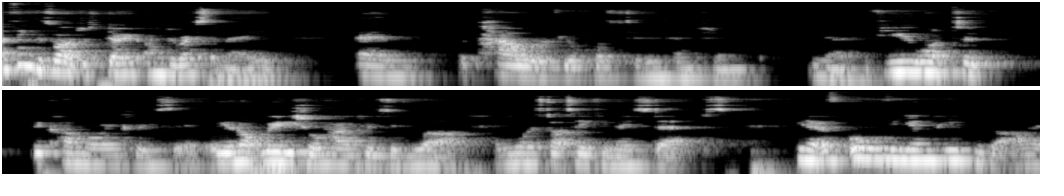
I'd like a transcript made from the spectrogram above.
I think as well, just don't underestimate um, the power of your positive intention. You know, if you want to become more inclusive, or you're not really sure how inclusive you are, and you want to start taking those steps, you know, of all the young people that I,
